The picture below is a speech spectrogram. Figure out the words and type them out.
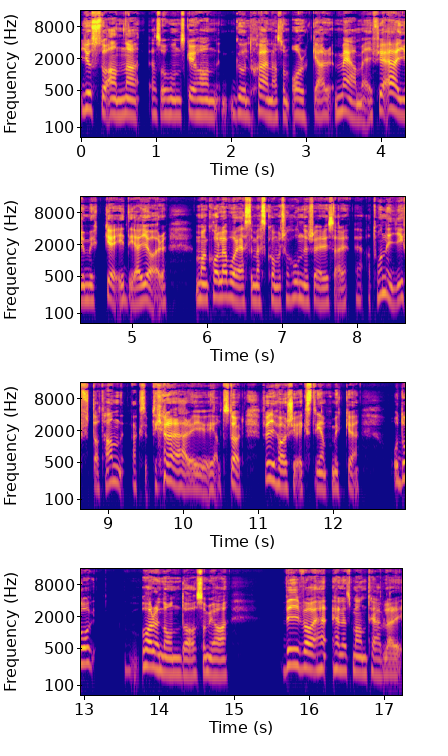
just så Anna, alltså hon ska ju ha en guldstjärna som orkar med mig. För jag är ju mycket i det jag gör. Om man kollar våra sms-konversationer så är det så här, eh, att hon är gift, att han accepterar det här är ju helt stört. För vi hörs ju extremt mycket. Och då var det någon dag som jag vi var, hennes man tävlar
